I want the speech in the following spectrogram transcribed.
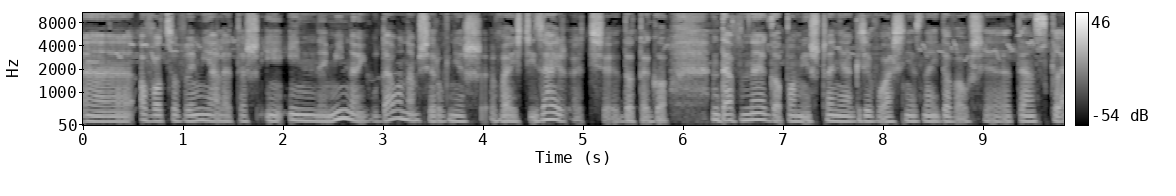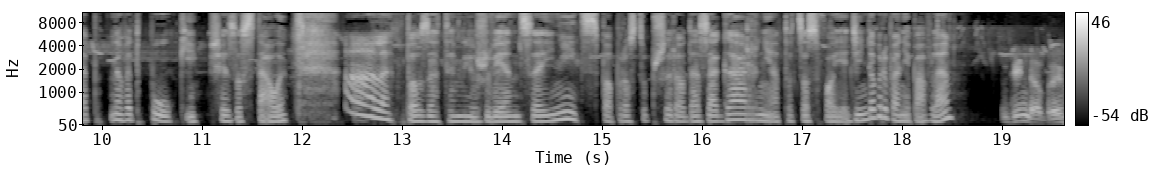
e, owocowymi, ale też i innymi. No i udało nam się również wejść i zajrzeć do tego dawnego pomieszczenia, gdzie właśnie znajdował znajdował się ten sklep, nawet półki się zostały, ale poza tym już więcej nic, po prostu przyroda zagarnia to co swoje. Dzień dobry, panie Pawle. Dzień dobry.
